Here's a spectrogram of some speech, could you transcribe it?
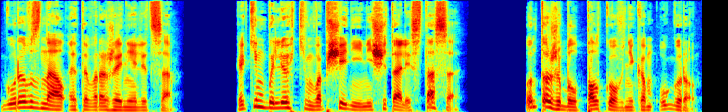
Гуров знал это выражение лица. Каким бы легким в общении не считали Стаса, он тоже был полковником УГРО.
